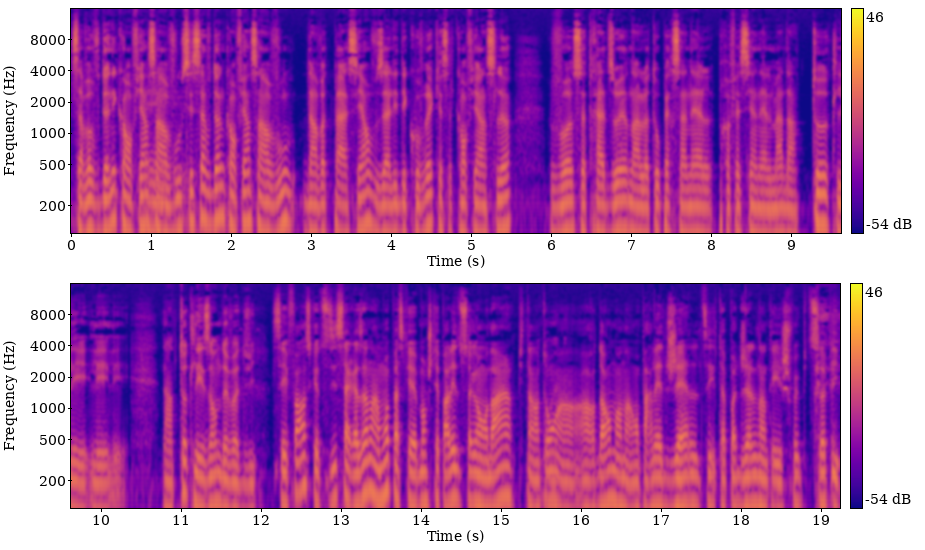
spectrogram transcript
ça va vous donner confiance Et- en vous. Si ça vous donne confiance en vous, dans votre passion, vous allez découvrir que cette confiance-là va se traduire dans l'auto personnel, professionnellement, dans toutes les, les, les- dans toutes les zones de votre vie. C'est fort ce que tu dis, ça résonne en moi parce que bon, je t'ai parlé du secondaire, puis tantôt en, en hors d'onde, on, parlait de gel, tu sais, t'as pas de gel dans tes cheveux puis tout ça, puis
